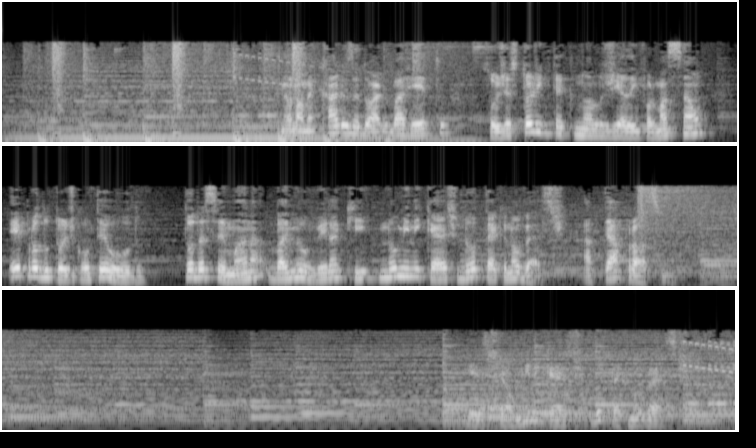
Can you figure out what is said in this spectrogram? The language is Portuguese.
Meu nome é Carlos Eduardo Barreto, sou gestor de tecnologia da informação e produtor de conteúdo. Toda semana vai me ouvir aqui no minicast do Tecnovest. Até a próxima! Este é o minicast do Tecnovest.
